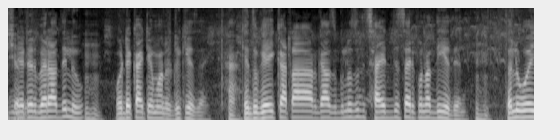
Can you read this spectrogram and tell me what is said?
নেটের- নেটের বেড়া দিলেও ওটা কাইটে মানুষ ঢুকে যায়। হ্যাঁ। কিন্তু এই কাটার গাছগুলো যদি সাইড দিয়ে চারি কোনা দিয়ে দেন তাহলে ওই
